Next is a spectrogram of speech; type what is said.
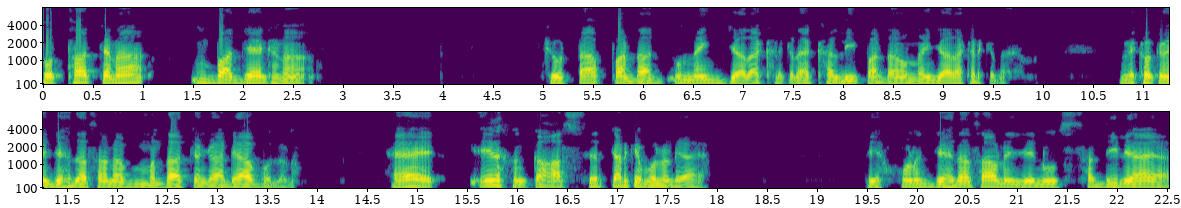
ਥੋਥਾ ਚਨਾ ਬਾਜੈ ਘਣਾ। ਛੋਟਾ ਭਾਂਡਾ ਉਨਾ ਹੀ ਜ਼ਿਆਦਾ ਖੜਕਦਾ, ਖਾਲੀ ਭਾਂਡਾ ਉਨਾ ਹੀ ਜ਼ਿਆਦਾ ਖੜਕਦਾ। ਵੇਖੋ ਕਿਵੇਂ ਜਹਦਾਰ ਸਾਹਿਬ ਨਾਲ ਮੰਦਾ ਚੰਗਾ ਡਿਆ ਬੋਲਣ। ਹੈ, ਇਹ ਹੰਕਾਰ ਸਿਰ ਚੜ ਕੇ ਬੋਲਣ ਡਿਆ ਆ। ਤੇ ਹੁਣ ਜਹਦਾਰ ਸਾਹਿਬ ਨੇ ਜਿਹਨੂੰ ਸੱਦੀ ਲਿਆ ਆ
